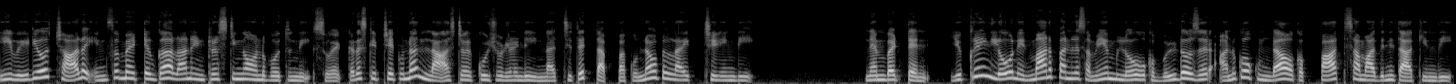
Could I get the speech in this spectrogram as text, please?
ఈ వీడియో చాలా ఇన్ఫర్మేటివ్గా అలానే ఇంట్రెస్టింగ్గా ఉండబోతుంది. సో ఎక్కడ స్కిప్ చేయకుండా లాస్ట్ వరకు చూడండి. నచ్చితే తప్పకుండా ఒక లైక్ చేయండి. నెంబర్ టెన్ యుక్రెయిన్లో నిర్మాణ పనుల సమయంలో ఒక బుల్డోజర్ అనుకోకుండా ఒక పాత సమాధిని తాకింది.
